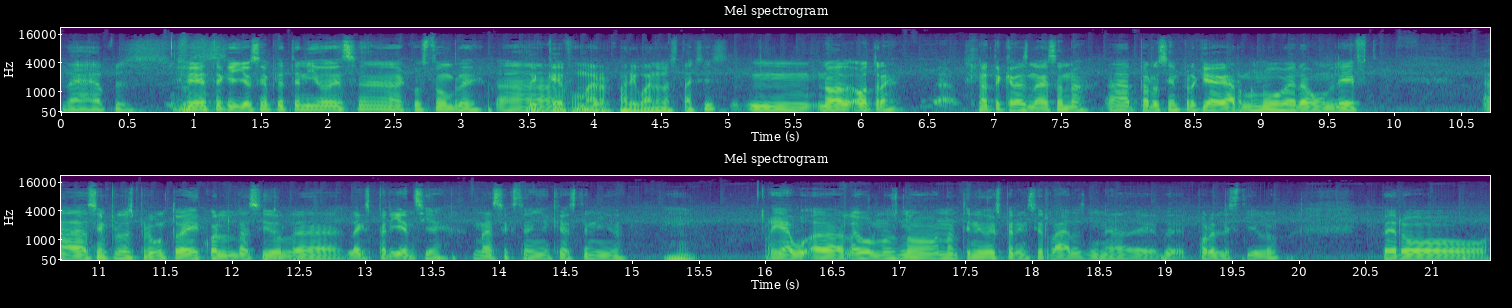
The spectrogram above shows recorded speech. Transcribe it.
nah, pues. pues, Fíjate que yo siempre he tenido esa costumbre. ah, ¿De qué? ¿Fumar marihuana en los taxis? mm, no, otra. No te creas, no, eso no. Ah, pero siempre que agarro un Uber o un Lyft, ah, siempre les pregunto, "Ey, ¿cuál ha sido la, la experiencia más extraña que has tenido? Ujú. Y abu- ah, algunos no, no han tenido experiencias raras ni nada de- de- por el estilo. Pero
